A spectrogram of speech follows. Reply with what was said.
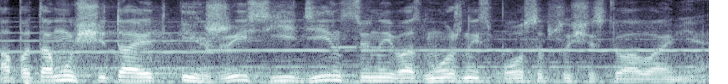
а потому считают их жизнь единственный возможный способ существования.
